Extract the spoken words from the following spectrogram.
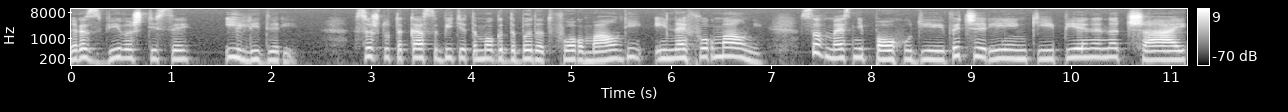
развиващи се и лидери – също така събитията могат да бъдат формални и неформални. Съвместни походи, вечеринки, пиене на чай,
